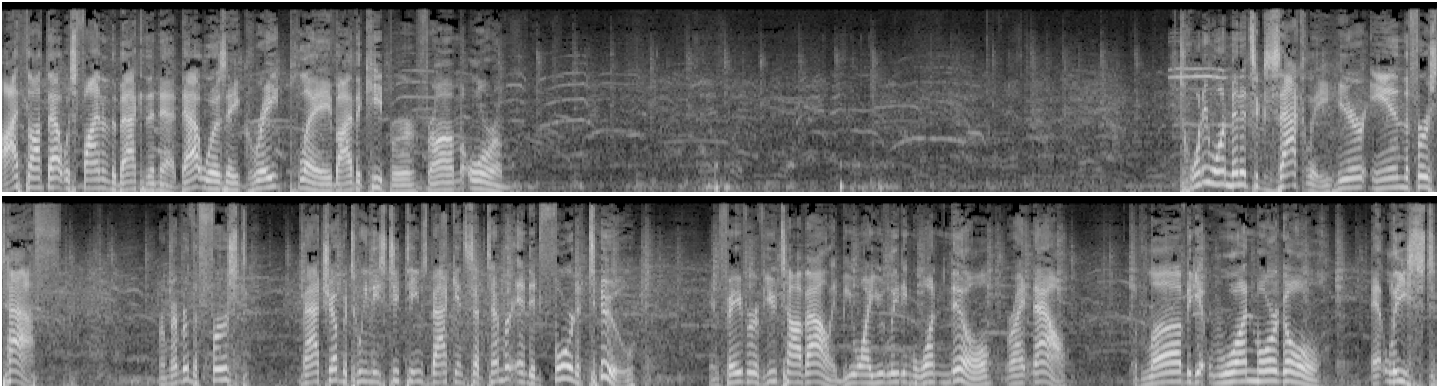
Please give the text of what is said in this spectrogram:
I thought that was fine in the back of the net. That was a great play by the keeper from Orem. Twenty-one minutes exactly here in the first half. Remember the first matchup between these two teams back in September ended four to two in favor of Utah Valley. BYU leading one 0 right now. Would love to get one more goal, at least.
